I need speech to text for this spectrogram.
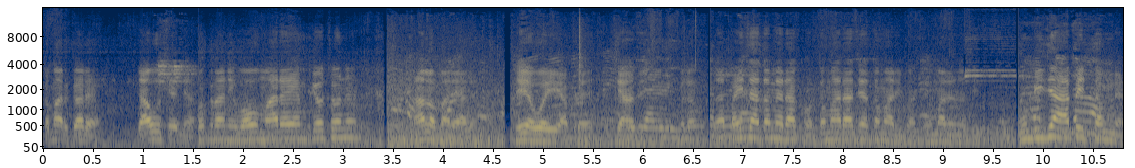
તમારે ઘરે જવું છે ને છોકરાની વહુ મારે એમ કયો છો ને? હાલો મારે હાલે. જે હોય આપણે ત્યાં જઈશું બરાબર? પૈસા તમે રાખો. તમારા છે તમારી પાસે. અમારે નથી. હું બીજા આપીશ તમને.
